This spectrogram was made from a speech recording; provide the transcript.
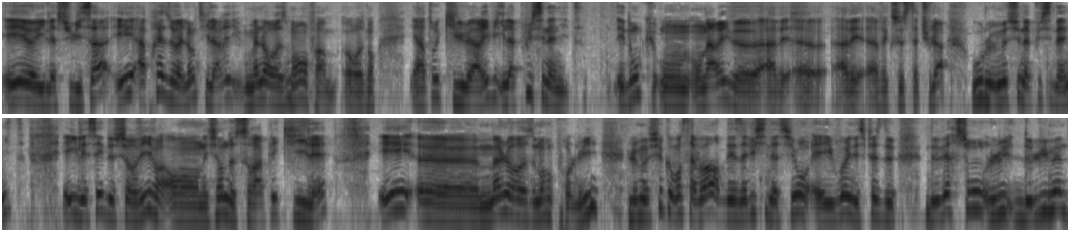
et euh, il a subi ça. Et après The Valiant, il arrive malheureusement, enfin heureusement, il y a un truc qui lui arrive. Il a plus ses nanites. Et donc on, arrive euh, avec, euh, avec, ce statut-là où le monsieur n'a plus ses nanites et il essaye de survivre en essayant de se rappeler qui il est. Et euh, malheureusement pour lui, le monsieur commence à avoir des hallucinations et il voit une espèce de, version de lui-même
